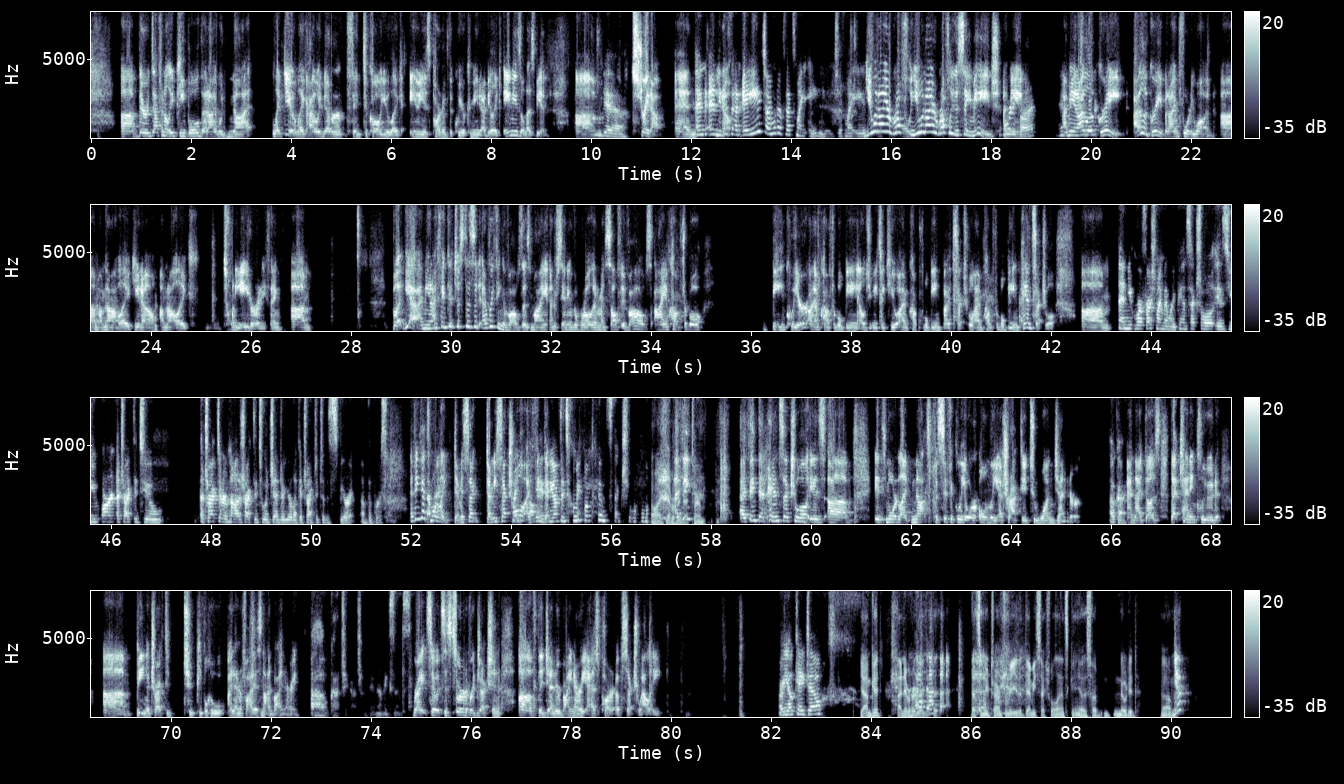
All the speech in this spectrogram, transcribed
Um, there are definitely people that I would not like you. Like I would never think to call you like Amy is part of the queer community. I'd be like Amy's a lesbian. Um, yeah, straight up. And and and you know, is that age? I wonder if that's my age. If my age, you and I are roughly you and I are roughly the same age. 45. I mean. I mean, I look great. I look great, but I'm 41. Um, I'm not like, you know, I'm not like 28 or anything. Um, but yeah, I mean, I think it just as it everything evolves as my understanding of the world and myself evolves. I am comfortable being queer. I am comfortable being LGBTQ. I am comfortable being bisexual. I am comfortable being pansexual. Um, and you refresh my memory. Pansexual is you aren't attracted to attracted or not attracted to a gender, you're like attracted to the spirit of the person. I think that's that more right? like demisec- demisexual. I, I think then that, you have to tell me what pansexual. Oh, I've never heard think, that term. I think that pansexual is um, is more like not specifically or only attracted to one gender. Okay, and that does that can include um, being attracted to people who identify as non-binary. Oh, gotcha, gotcha. Okay, that makes sense. Right. So it's a sort of rejection of the gender binary as part of sexuality. Are you okay, Joe? Yeah, I'm good. I never heard that. That's a new term for me, the demisexual, and it's you know so I've noted. Um, yep.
